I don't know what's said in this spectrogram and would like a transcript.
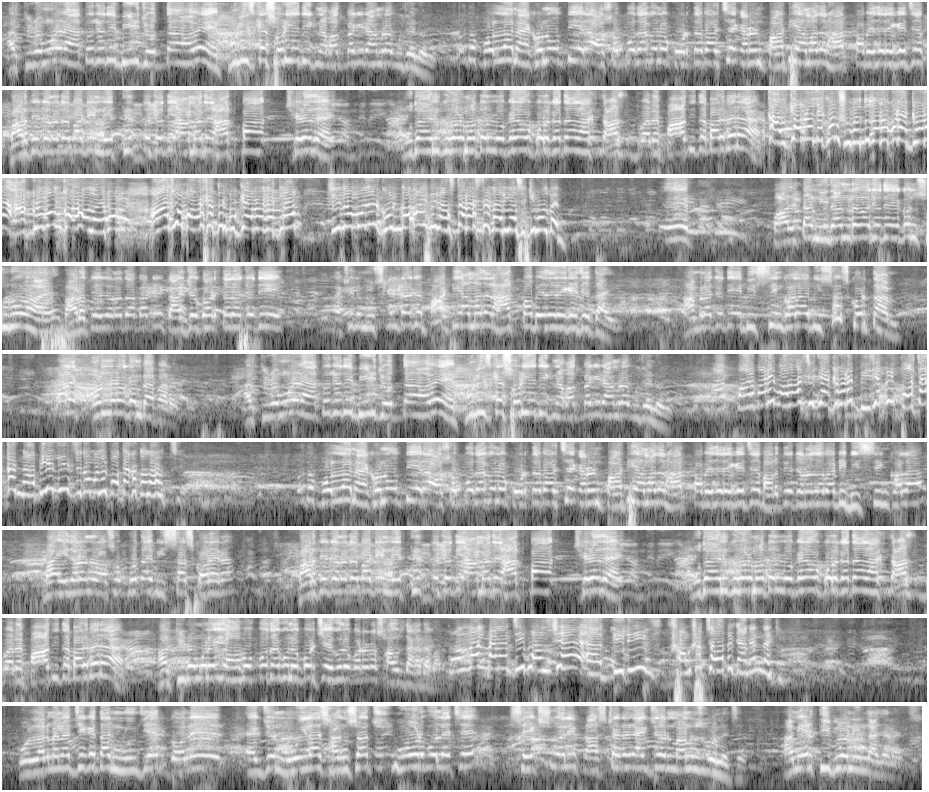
আর তৃণমূলের এত যদি বীর যোদ্ধা হবে পুলিশকে সরিয়ে দিক না বাদ বাকিটা আমরা বুঝে নেব। তো বললাম এখনও অব্দি এরা অসভ্যতাগুলো করতে পারছে কারণ পার্টি আমাদের হাত পা বেঁধে রেখেছে। ভারতীয় জনতা পার্টির নেতৃত্ব যদি আমাদের হাত পা ছেড়ে দেয় উদয়ন গুহর মতন লোকেরাও কলকাতায় মানে পা দিতে পারবে না। কালকে আমরা দেখলাম শুভেন্দুদার উপর একেবারে আক্রমণ করা হলো এবং আজও বারাসাতের বুকে আমরা দেখলাম তৃণমূলের গুন্ডা বাহিনী রাস্তা রাস্তায় দাঁড়িয়ে আছে কি বলবেন? এ পাল্টা নিদান দেওয়া যদি এখন শুরু হয় ভারতীয় জনতা পার্টির কার্যকর্তারা যদি অ্যাকচুয়ালি মুশকিলটা যে পার্টি আমাদের হাত পা বেঁধে রেখেছে তাই। আমরা যদি এই বিশৃঙ্খলায় বিশ্বাস করতাম তাহলে অন্যরকম ব্যাপার হতো। আর তৃণমূলের এত যদি বীর যোদ্ধা হবে পুলিশকে সরিয়ে দিক না বাদ বাকিটা আমরা বুঝে নেব। আর বারবারই বলা হচ্ছে যে একেবারে বিজেপির পতাকা নামিয়ে দিয়ে তৃণমূলের পতাকা তোলা হচ্ছে। তো বললাম এখনও অব্দি এরা অসভ্যতাগুলো করতে পারছে কারণ পার্টি আমাদের হাত পা বেঁধে রেখেছে ভারতীয় জনতা পার্টি বিশৃঙ্খলা বা এই ধরনের অসভ্যতায় বিশ্বাস করে না। ভারতীয় জনতা পার্টির নেতৃত্ব যদি আমাদের হাত পা ছেড়ে দেয় উদয়ন গুহর মতন লোকেরাও কলকাতায় মানে পা দিতে পারবে না। আর তৃণমূল এই যে অভব্যতাগুলো করছে এগুলো করারও সাহস দেখাতে পারবে। কল্যাণ ব্যানার্জি বলছে দিদি সংসদ চালাতে জানেন নাকি? কল্যাণ ব্যানার্জিকে তার নিজের দলের একজন মহিলা সাংসদ শুয়োর বলেছে সেক্সুয়ালি ফ্রাস্ট্রেটেড একজন মানুষ বলেছে। আমি এর তীব্র নিন্দা জানাচ্ছি।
